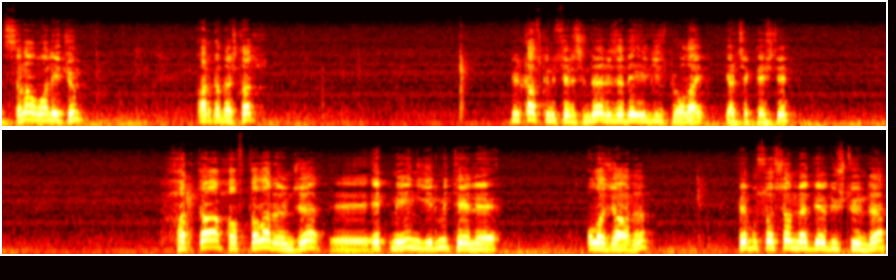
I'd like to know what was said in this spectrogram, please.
Selamun Aleyküm. Arkadaşlar birkaç gün içerisinde Rize'de ilginç bir olay gerçekleşti. Hatta haftalar önce e, ekmeğin 20 TL olacağını ve bu sosyal medyaya düştüğünde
